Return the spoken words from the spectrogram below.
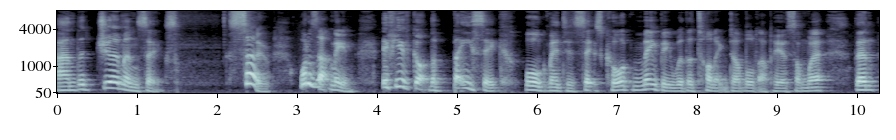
and the German six. So what does that mean? If you've got the basic augmented six chord, maybe with a tonic doubled up here somewhere, then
